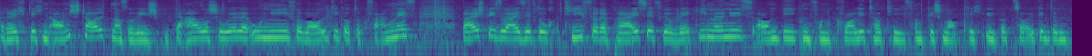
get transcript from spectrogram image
rechtlichen Anstalten, also wie Spitäler, Schulen, Uni, Verwaltung oder Gefängnis, beispielsweise durch tiefere Preise für Veggie-Menüs, Anbieten von qualitativ und geschmacklich überzeugenden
